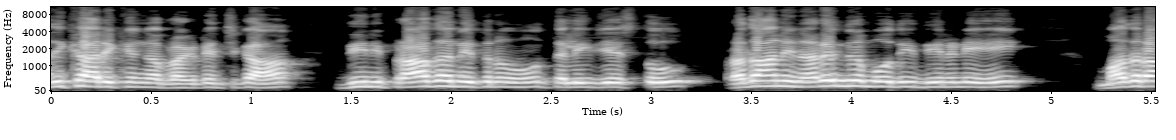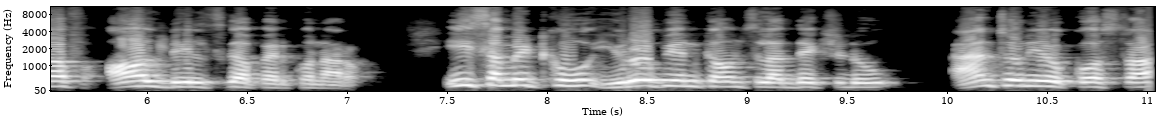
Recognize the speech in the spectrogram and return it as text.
అధికారికంగా ప్రకటించగా దీని ప్రాధాన్యతను తెలియజేస్తూ ప్రధాని నరేంద్ర మోదీ దీనిని మదర్ ఆఫ్ ఆల్ డీల్స్గా పేర్కొన్నారు. ఈ సమిట్కు యూరోపియన్ కౌన్సిల్ అధ్యక్షుడు ఆంటోనియో కోస్టా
